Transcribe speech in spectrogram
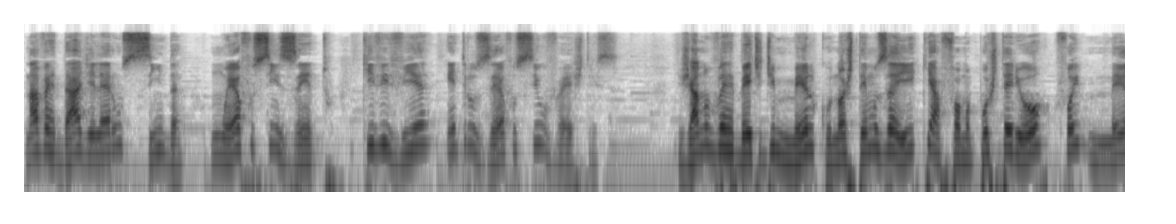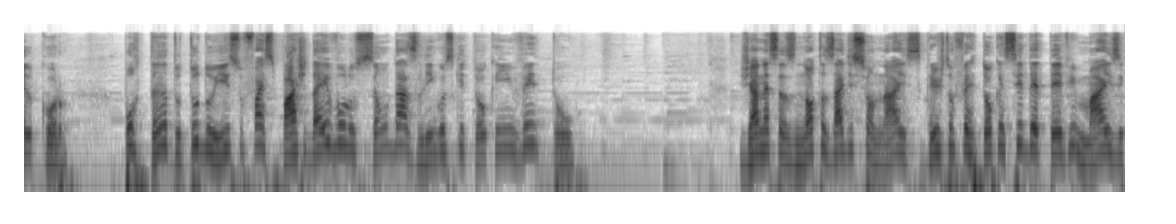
na verdade ele era um Sinda, um elfo cinzento, que vivia entre os elfos silvestres. Já no verbete de Melkor, nós temos aí que a forma posterior foi Melkor. Portanto, tudo isso faz parte da evolução das línguas que Tolkien inventou. Já nessas notas adicionais, Christopher Tolkien se deteve mais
